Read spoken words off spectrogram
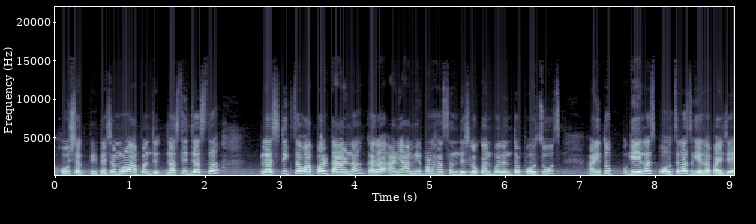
होऊ शकते. त्याच्यामुळं आपण ज- जास्तीत जास्त प्लॅस्टिकचा वापर टाळणं करा आणि आम्ही पण हा संदेश लोकांपर्यंत पोहोचवूच आणि तो गेलाच पोहोचलाच गेला पाहिजे.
